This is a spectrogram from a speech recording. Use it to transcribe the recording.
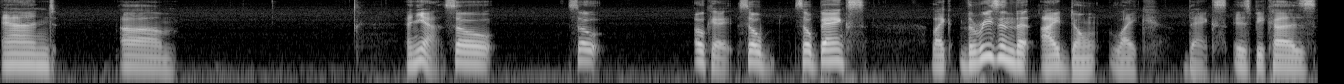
and um, and yeah, so so okay, so so banks like the reason that I don't like banks is because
